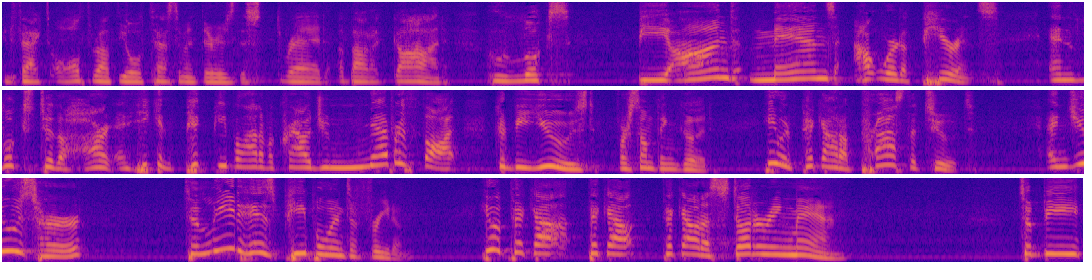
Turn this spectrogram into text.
In fact, all throughout the Old Testament, there is this thread about a God who looks beyond man's outward appearance and looks to the heart, and he can pick people out of a crowd you never thought could be used for something good. He would pick out a prostitute and use her to lead his people into freedom. He would pick out, pick out, pick out a stuttering man to be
